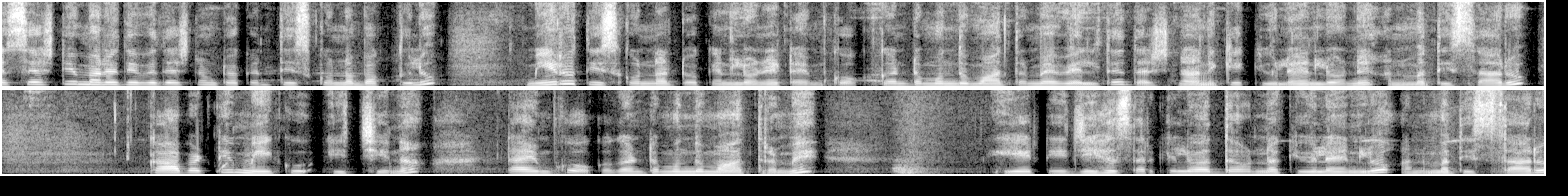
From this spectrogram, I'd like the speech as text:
ఎస్ఎస్డి మరియు దివ్యదర్శనం టోకెన్ తీసుకున్న భక్తులు మీరు తీసుకున్న టోకెన్లోని టైంకు ఒక గంట ముందు మాత్రమే వెళ్తే దర్శనానికి క్యూ లైన్లోనే అనుమతిస్తారు. కాబట్టి మీకు ఇచ్చిన టైంకు ఒక గంట ముందు మాత్రమే ఏటీజీహెచ్ సర్కిల్ వద్ద ఉన్న క్యూ లైన్లో అనుమతిస్తారు.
